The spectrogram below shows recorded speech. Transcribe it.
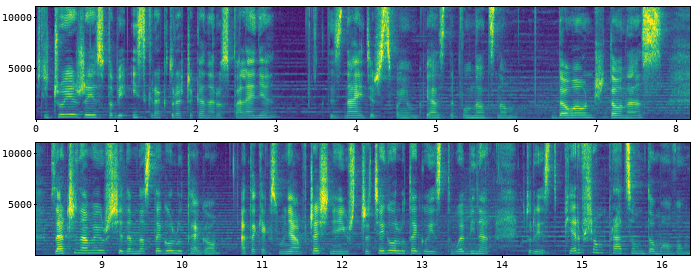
Jeśli czujesz, że jest w Tobie iskra, która czeka na rozpalenie, gdy znajdziesz swoją gwiazdę północną, dołącz do nas. Zaczynamy już 17 lutego, a tak jak wspomniałam wcześniej, już 3 lutego jest webinar, który jest pierwszą pracą domową,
